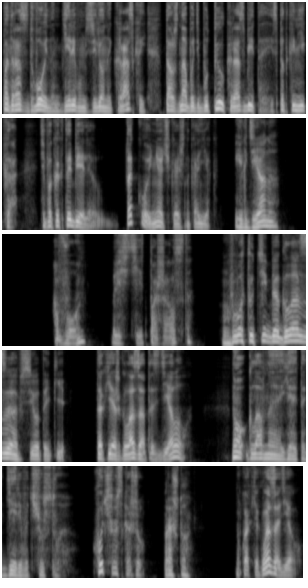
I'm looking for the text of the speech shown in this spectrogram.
Под раздвоенным деревом с зеленой краской должна быть бутылка разбитая из-под коньяка. Типа коктебеля. Такой, не очень, конечно, коньяк. И где она? А вон, блестит, пожалуйста. Вот у тебя глаза все таки Так я ж глаза-то сделал. Но главное, я это дерево чувствую. Хочешь, расскажу? Про что? Ну как я глаза делал?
